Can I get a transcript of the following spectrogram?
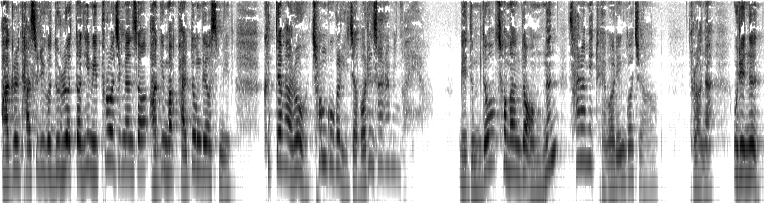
악을 다스리고 눌렀던 힘이 풀어지면서 악이 막 발동되었습니다. 그때 바로 천국을 잊어버린 사람인 거예요. 믿음도 소망도 없는 사람이 돼버린 거죠. 그러나 우리는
